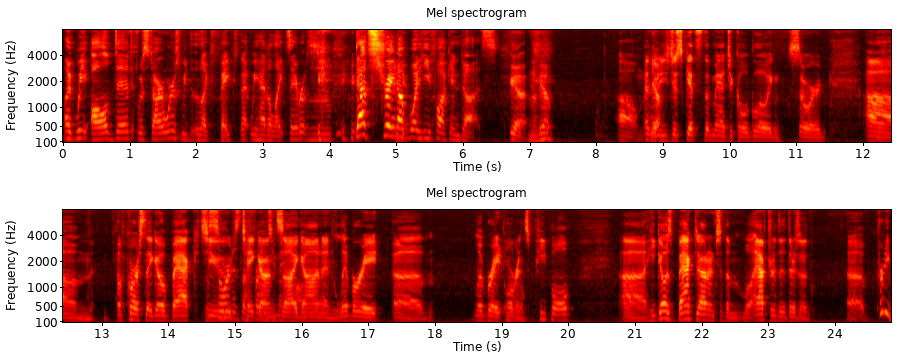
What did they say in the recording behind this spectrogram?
like we all did with Star Wars. We like faked that we had a lightsaber. That's straight up what he fucking does. Yeah. Mm-hmm. Yep. Oh man. and then Yep. he just gets the magical glowing sword. Um, of course, they go back to sword is the take on you made along the Zygon and liberate um, liberate People. Orin's people. Uh, he goes back down into the well after the, there's a, uh pretty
